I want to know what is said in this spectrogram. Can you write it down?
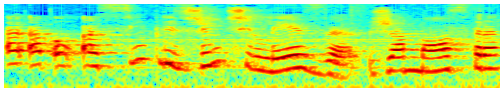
A, a, a, simples gentileza já mostra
